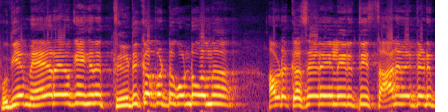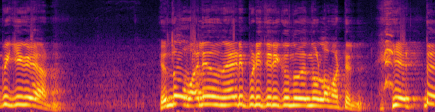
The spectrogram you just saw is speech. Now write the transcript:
പുതിയ മേയറെയൊക്കെ ഇങ്ങനെ തിടുക്കപ്പെട്ട് കൊണ്ടുവന്ന് അവിടെ കസേരയിലിരുത്തി സ്ഥാനമേറ്റെടുപ്പിക്കുകയാണ് എന്തോ വലിയത് നേടിപ്പിടിച്ചിരിക്കുന്നു എന്നുള്ള മട്ടിൽ എട്ട്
